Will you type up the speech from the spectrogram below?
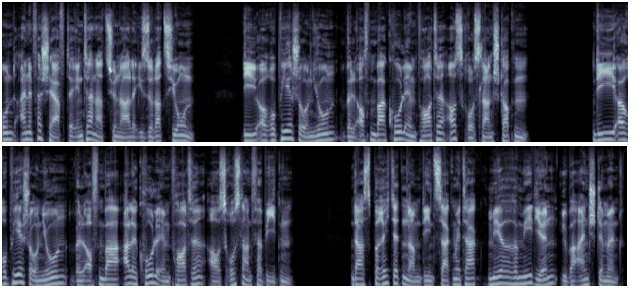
und eine verschärfte internationale Isolation. Die Europäische Union will offenbar Kohleimporte aus Russland stoppen. Die Europäische Union will offenbar alle Kohleimporte aus Russland verbieten. Das berichteten am Dienstagmittag mehrere Medien übereinstimmend.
